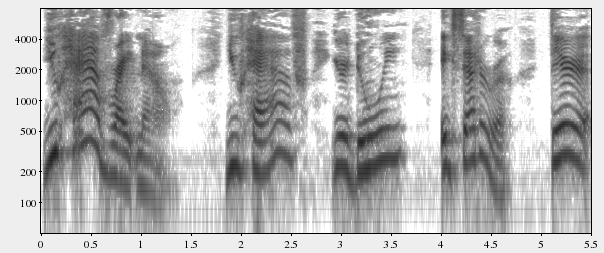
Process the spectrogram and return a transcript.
you have right now. You have, you're doing, etc. There,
